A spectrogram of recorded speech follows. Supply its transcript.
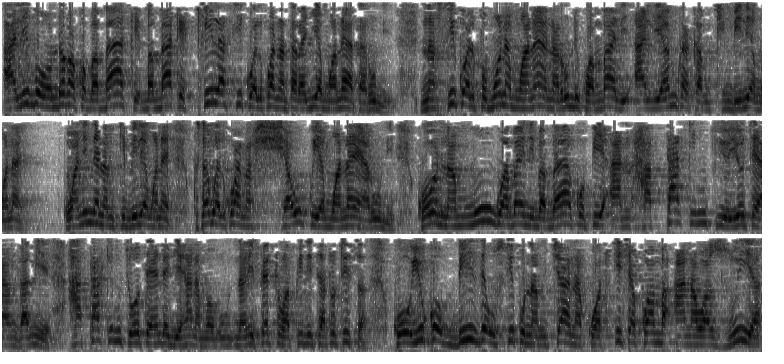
Alivyoondoka kwa baba yake baba yake kila siku alikuwa anatarajia mwanaye atarudi. Na siku alipomwona mwanaye anarudi kwa mbali aliamka akamkimbilia mwanaye kwa nini anamkimbilia mwanaye kwa sababu alikuwa ana shauku ya mwanaye arudi. Kwa hiyo na mungu ambaye ni baba yako pia an, hataki mtu yoyote aangamie. Hataki mtu yoyote aende jehanam nani petro wa pili tatu tisa. Kwao yuko bize usiku na mchana kuhakikisha kwamba anawazuia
